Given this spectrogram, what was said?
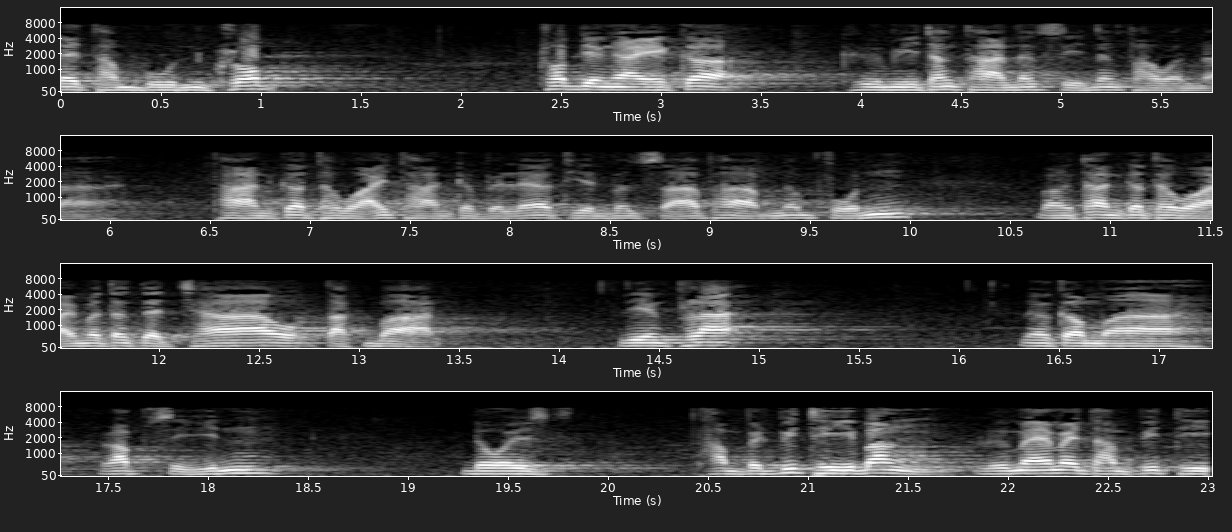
ได้ทำบุญครบ ครบยังไงก็คือมีทั้งทานทั้งศีลทั้งภาวนา ทานก็ถวายทานกันไปแล้ว เทียนพรรษาภาพน้ำฝน บางท่านก็ถวายมาตั้งแต่เช้าตักบาตรเลี้ยงพระ แล้วก็มารับศีล โดยทำเป็นพิธีบ้าง หรือแม้ไม่ทำพิธี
